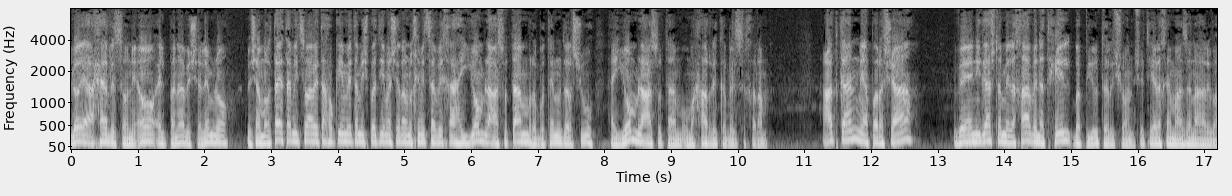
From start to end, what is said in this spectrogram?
לא יאחר לשונאו, אל פניו ישלם לו. ושמרת את המצווה ואת החוקים ואת המשפטים אשר אנוכי מצווך היום לעשותם, רבותינו דרשו היום לעשותם ומחר לקבל שכרם. עד כאן מהפרשה, וניגש למלאכה ונתחיל בפיוט הראשון, שתהיה לכם האזנה ערבה.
